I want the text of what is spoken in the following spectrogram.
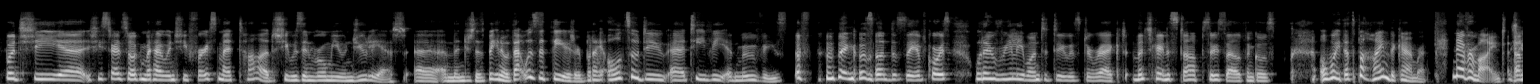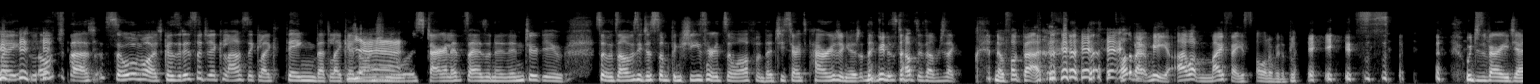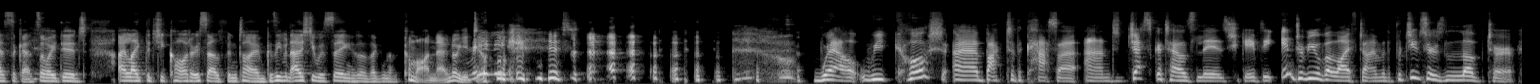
But she uh, she starts talking about how when she first met Todd, she was in Romeo and Juliet, uh, and then she says, "But you know that was the theater, but I also do uh, TV and movies." and then goes on to say, "Of course, what I really want to do is direct." And then she kind of stops herself and goes, "Oh wait, that's behind the camera. Never mind." And I loved that so much because it is such a classic like thing that like an Yeah. Ingenue or a starlet says in an interview. So it's obviously just something she's heard so often that she starts parroting it, and then kind of stops herself. She's like, "No, fuck that. all about me. I want my face all over the place." Which is very Jessica. So I did. I like that she caught herself in time because even as she was saying it, I was like, no, "Come on now, no, you Really? don't." well, we cut uh, back to the casa, and Jessica tells Liz she gave the interview of a lifetime, and the producers loved her.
